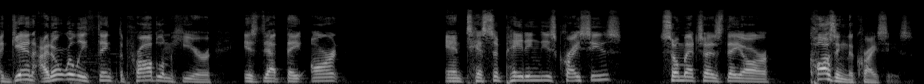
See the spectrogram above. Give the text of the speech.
again, I don't really think the problem here is that they aren't anticipating these crises so much as they are causing the crises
